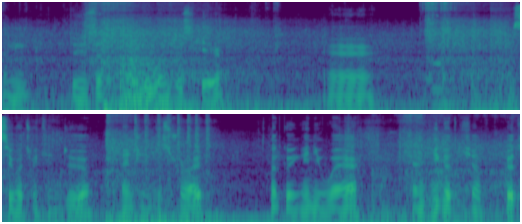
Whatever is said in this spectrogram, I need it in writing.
And there's another one just here. Uh, let's see what we can do. Engine destroyed. It's not going anywhere. And he got killed. Good.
